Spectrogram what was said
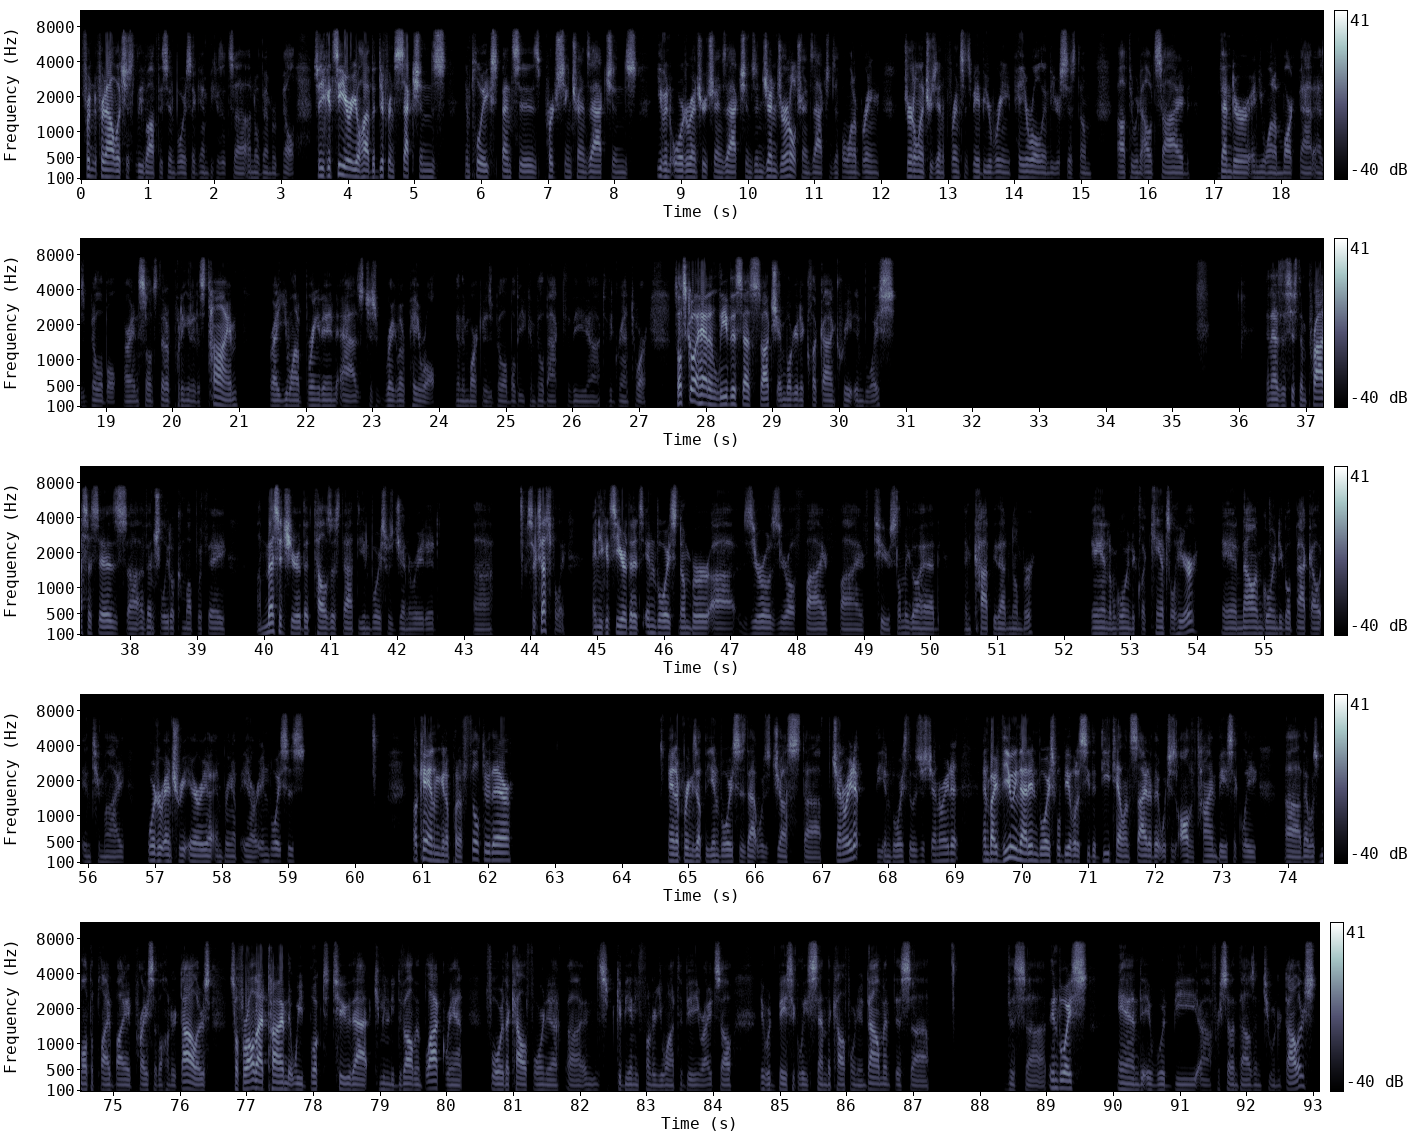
for, for now, let's just leave off this invoice again because it's a, a, November bill. So you can see here you'll have the different sections, employee expenses, purchasing transactions, even order entry transactions, and gen journal transactions if I want to bring journal entries in. For instance, maybe you're bringing payroll into your system uh, through an outside vendor and you want to mark that as billable. All right, and so instead of putting it as time, right, you want to bring it in as just regular payroll and then mark it as billable that you can bill back to the uh, to the grantor. So let's go ahead and leave this as such, and we're going to click on Create Invoice. And as the system processes, uh, eventually it'll come up with a, a, message here that tells us that the invoice was generated uh, successfully. And you can see here that it's invoice number uh, 00552. So let me go ahead and copy that number. And I'm going to click cancel here. And now I'm going to go back out into my order entry area and bring up AR invoices. Okay, and I'm going to put a filter there. And it brings up the invoices that was just uh, generated, the invoice that was just generated. And by viewing that invoice, we'll be able to see the detail inside of it, which is all the time basically uh, that was multiplied by a price of $100. So for all that time that we booked to that community development block grant, for the California, uh, and this could be any funder you want to be, right? So it would basically send the California endowment this uh, this uh, invoice, and it would be uh, for seven thousand two hundred dollars.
